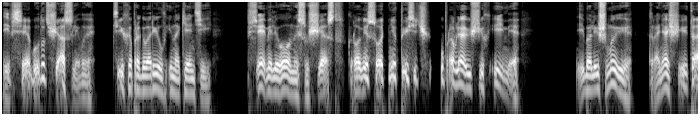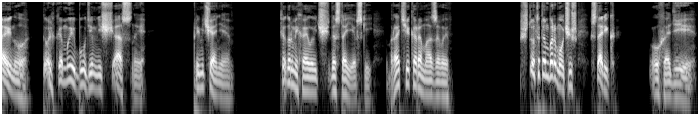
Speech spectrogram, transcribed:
и все будут счастливы, — тихо проговорил Иннокентий. Все миллионы существ, кроме сотни тысяч управляющих ими. Ибо лишь мы, хранящие тайну, только мы будем несчастны. Примечание. Федор Михайлович Достоевский. Братья Карамазовы. — Что ты там бормочешь, старик? — Уходи, —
